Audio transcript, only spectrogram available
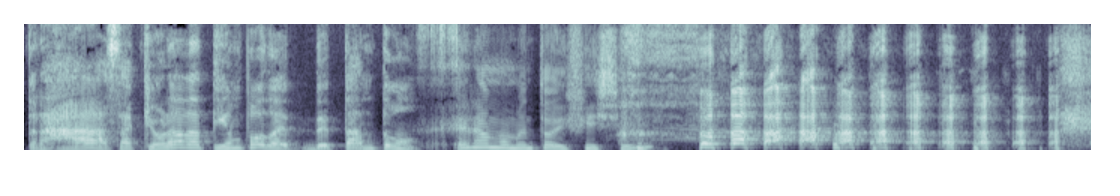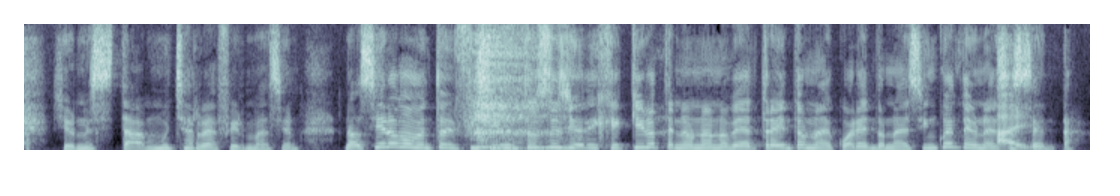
Tras, ¿a qué hora da tiempo de, de tanto? Era un momento difícil. yo necesitaba mucha reafirmación. No, sí era un momento difícil. Entonces yo dije, quiero tener una novia de 30, una de 40, una de 50 y una de 60.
